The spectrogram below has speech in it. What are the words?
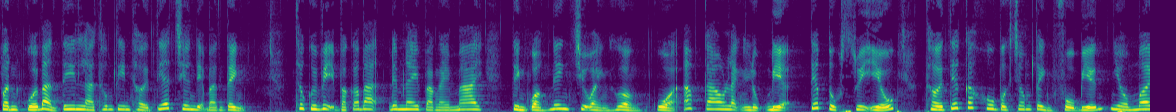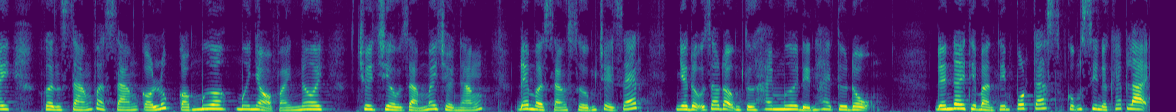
Phần cuối bản tin là thông tin thời tiết trên địa bàn tỉnh. Thưa quý vị và các bạn, đêm nay và ngày mai, tỉnh Quảng Ninh chịu ảnh hưởng của áp cao lạnh lục địa tiếp tục suy yếu. Thời tiết các khu vực trong tỉnh phổ biến nhiều mây, gần sáng và sáng có lúc có mưa, mưa nhỏ vài nơi, trưa chiều giảm mây trời nắng, đêm và sáng sớm trời rét, nhiệt độ dao động từ 20 đến 24 độ. Đến đây thì bản tin podcast cũng xin được khép lại.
